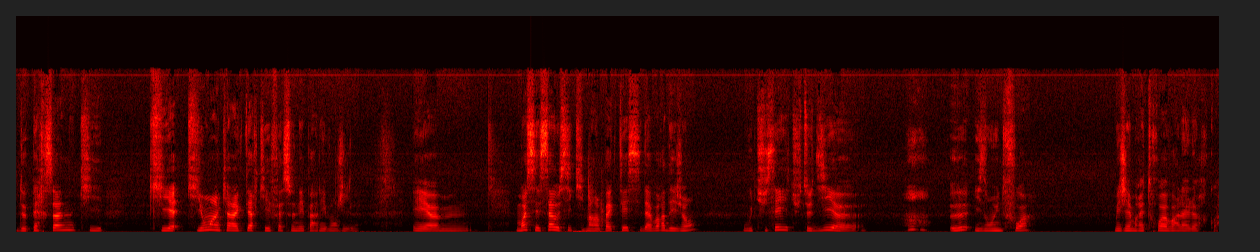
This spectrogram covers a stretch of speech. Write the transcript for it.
de, personnes qui, qui, qui, ont un caractère qui est façonné par l'évangile. Et moi, c'est ça aussi qui m'a impacté, c'est d'avoir des gens où tu sais, tu te dis, oh, eux, ils ont une foi mais j'aimerais trop avoir la leur, quoi.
